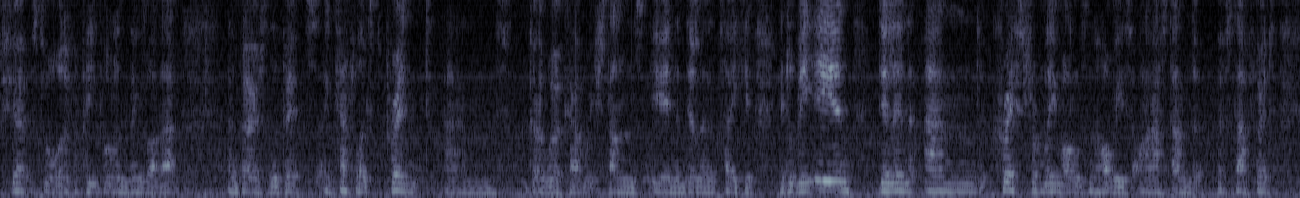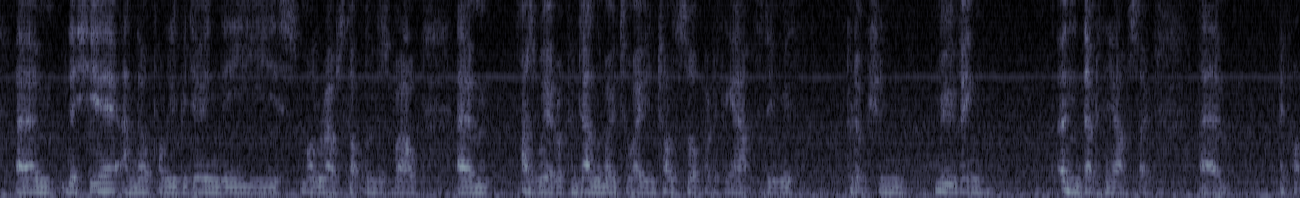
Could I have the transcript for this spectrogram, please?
shirts to order for people and things like that, and various other bits and catalogues to print. And got to work out which stands Ian and Dylan are taking. It'll be Ian, Dylan, and Chris from Lee Models and Hobbies on our stand at, Stafford. Um, this year, and they'll probably be doing the Model Rail Scotland as well. Um, as we're up and down the motorway and trying to sort everything out to do with production, moving, and everything else. So, um, if I, I,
